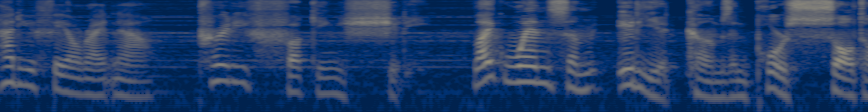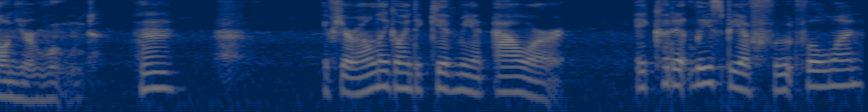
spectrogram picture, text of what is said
How do you feel right now? Pretty fucking shitty. Like when some idiot comes and pours salt on your wound. Hmm? If you're only going to give me an hour, it could at least be a fruitful one.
